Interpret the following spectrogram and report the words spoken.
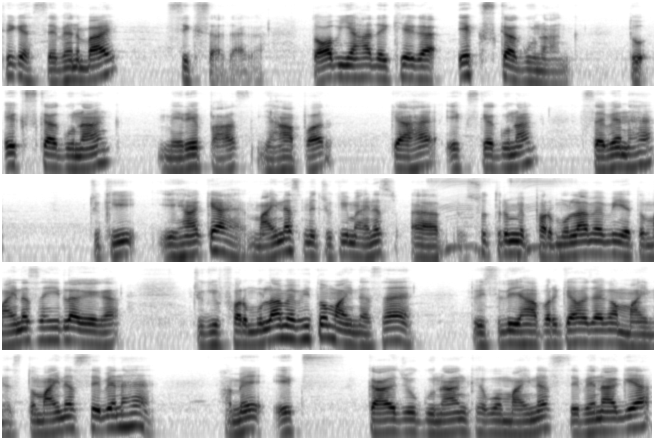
ठीक है, सेवन बाई सिक्स आ जाएगा। तो अब यहाँ देखिएगा एक्स का गुणांक। तो एक्स का गुणांक मेरे पास यहाँ पर क्या है? एक्स का गुणांक सेवन है। चूँकि यहाँ क्या है? माइनस में, चूँकि माइनस सूत्र में फार्मूला में भी है तो माइनस ही लगेगा। चूँकि फार्मूला में भी तो माइनस है तो इसलिए यहाँ पर क्या हो जाएगा? माइनस। तो माइनस सेवन है। हमें एक्स का जो गुणांक है वो माइनस सेवन आ गया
